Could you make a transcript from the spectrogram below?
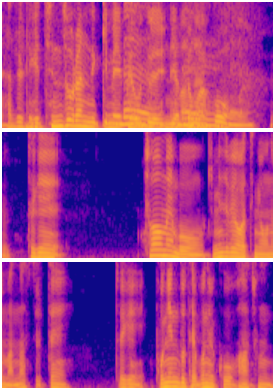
다들 되게 진솔한 느낌의 네. 배우들이었던 네, 것 같고 네. 되게 처음에 뭐 김민재 배우 같은 경우는 만났을 때 되게 본인도 대본 읽고 아 저는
